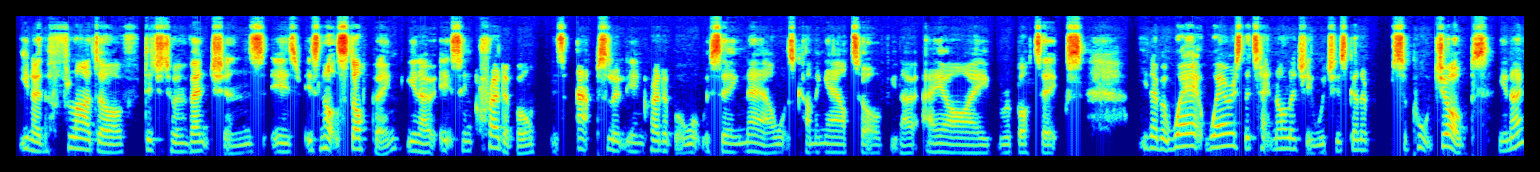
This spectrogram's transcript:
you know, the flood of digital inventions is is not stopping. You know, it's incredible. It's absolutely incredible what we're seeing now. What's coming out of you know AI, robotics, you know, but where where is the technology which is going to support jobs? You know,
